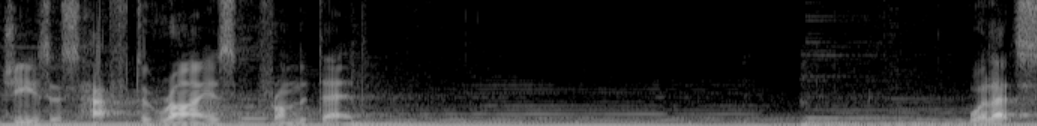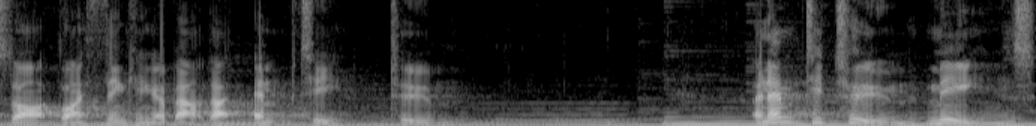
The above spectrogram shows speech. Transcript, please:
Jesus have to rise from the dead? Well, let's start by thinking about that empty tomb. An empty tomb means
